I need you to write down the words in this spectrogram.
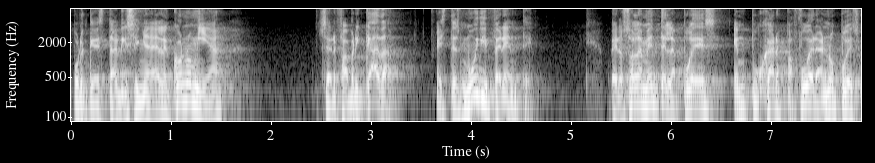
Porque está diseñada la economía ser fabricada. Esta es muy diferente. Pero solamente la puedes empujar para afuera, no puedes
